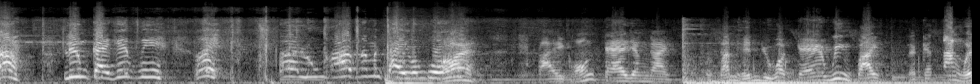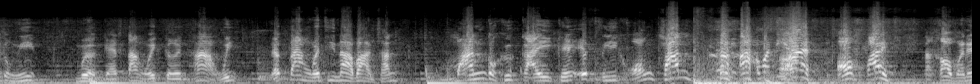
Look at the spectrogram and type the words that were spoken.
อ้าว ลืมไก่เคฟซีเฮ้ยอ้าวลุงครับนั่นมันไก่ของผมไอ้ไก่ของแกยังไงก็ฉันเห็นอยู่ว่าแกวิ่งไป และแกตั้งไว้ตรงนี้ เมื่อแกตั้งไว้เกิน5วิแล้วตั้งไว้ที่หน้าบ้านฉัน มันก็คือไก่ KFC ของฉันมันนี่ออกไปถ้าเข้ามาใน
